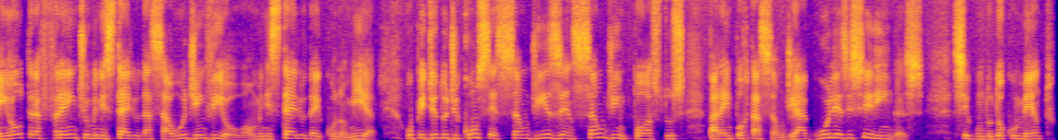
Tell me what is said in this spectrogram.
Em outra frente, o Ministério da Saúde enviou ao Ministério da Economia o pedido de concessão de isenção de impostos para a importação de agulhas e seringas. Segundo o documento,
